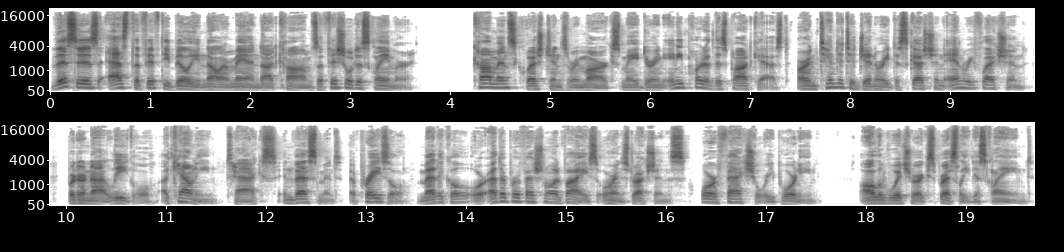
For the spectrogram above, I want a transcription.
This is AskThe50BillionDollarMan.com's official disclaimer. Comments, questions, and remarks made during any part of this podcast are intended to generate discussion and reflection, but are not legal, accounting, tax, investment, appraisal, medical, or other professional advice or instructions, or factual reporting, all of which are expressly disclaimed.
